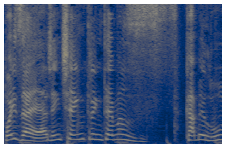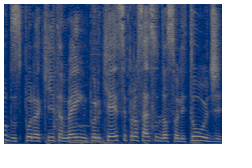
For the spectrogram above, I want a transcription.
Pois é, a gente entra em temas cabeludos por aqui também, porque esse processo da solitude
